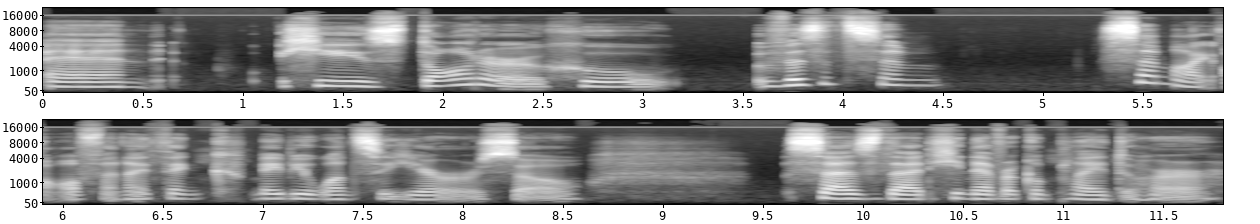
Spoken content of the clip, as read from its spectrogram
And his daughter, who visits him semi often, I think maybe once a year or so, says that he never complained to her.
